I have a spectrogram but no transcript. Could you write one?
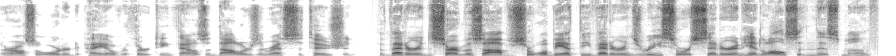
They're also ordered to pay over $13,000 in restitution. A veteran service officer will be at the Veterans Resource Center in Henlawson this month.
